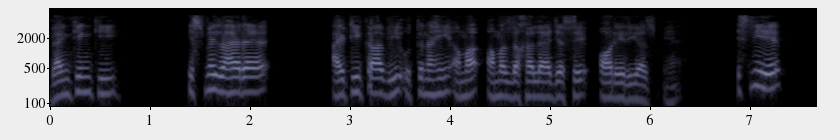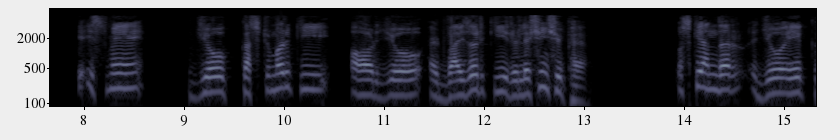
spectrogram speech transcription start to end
بینکنگ کی، اس میں ظاہر ہے آئی ٹی کا بھی اتنا ہی عمل دخل ہے جیسے اور ایریاز میں ہے اس لیے کہ اس میں جو کسٹمر کی اور جو ایڈوائزر کی ریلیشن شپ ہے اس کے اندر جو ایک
